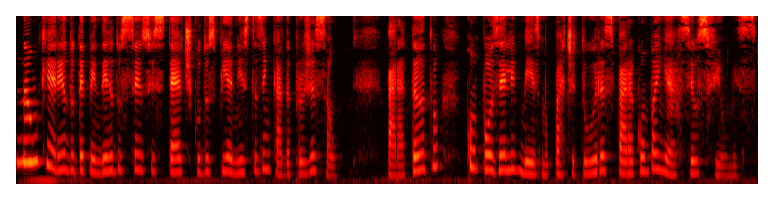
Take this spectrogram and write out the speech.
não querendo depender do senso estético dos pianistas em cada projeção. Para tanto, compôs ele mesmo partituras para acompanhar seus filmes.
